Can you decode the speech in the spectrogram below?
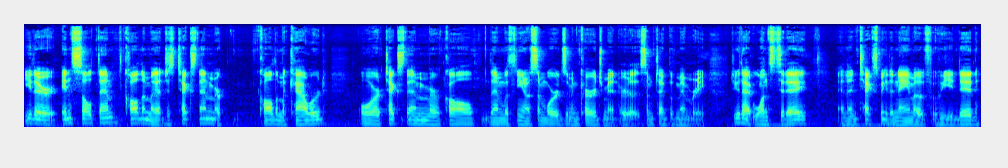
either insult them, call them, a, just text them or call them a coward or text them or call them with you know some words of encouragement or some type of memory. Do that once today and then text me the name of who you did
